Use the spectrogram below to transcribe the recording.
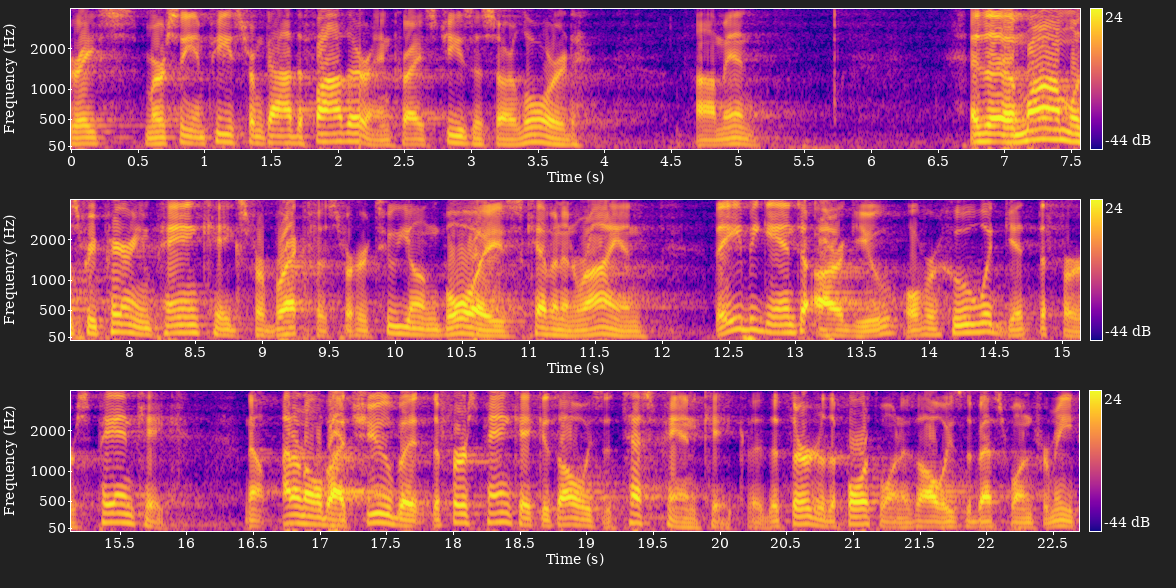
Grace, mercy, and peace from God the Father and Christ Jesus our Lord. Amen. As a mom was preparing pancakes for breakfast for her two young boys, Kevin and Ryan, they began to argue over who would get the first pancake. Now, I don't know about you, but the first pancake is always a test pancake. The, the third or the fourth one is always the best one for me.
